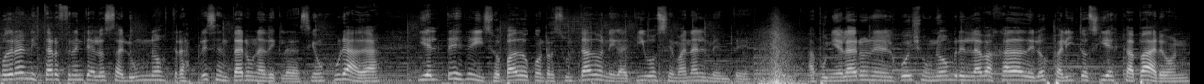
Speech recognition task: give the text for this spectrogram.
podrán estar frente a los alumnos tras presentar una declaración jurada y el test de hisopado con resultado negativo semanalmente. Apuñalaron en el cuello a un hombre en la bajada de los palitos y escaparon.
